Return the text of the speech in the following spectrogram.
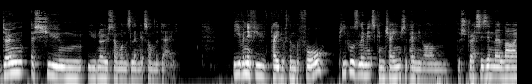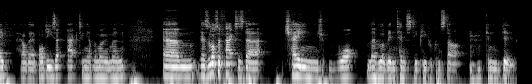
don't assume you know someone's limits on the day. Even if you've played with them before, people's limits can change depending on the stresses in their life, how their bodies are acting at the moment. Um, there's a lot of factors that change what level of intensity people can start can do.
